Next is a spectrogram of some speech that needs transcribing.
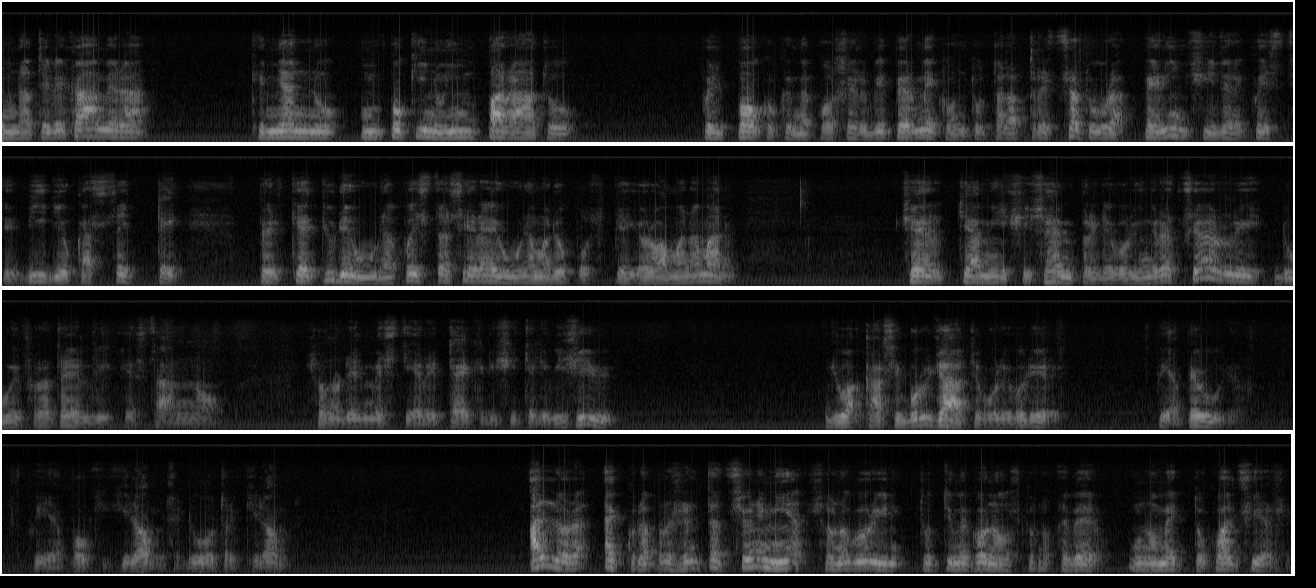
una telecamera che mi hanno un pochino imparato quel poco che mi può servire per me con tutta l'attrezzatura per incidere queste videocassette perché più di una, questa sera è una ma dopo spiegherò a mano a mano. Certi amici sempre devo ringraziarli due fratelli che stanno sono del mestiere tecnici televisivi. Giù a Case Brugiate volevo dire qui a Perugia qui a pochi chilometri, due o tre chilometri allora, ecco la presentazione mia, sono Gorini, tutti mi conoscono, è vero, un ometto qualsiasi.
